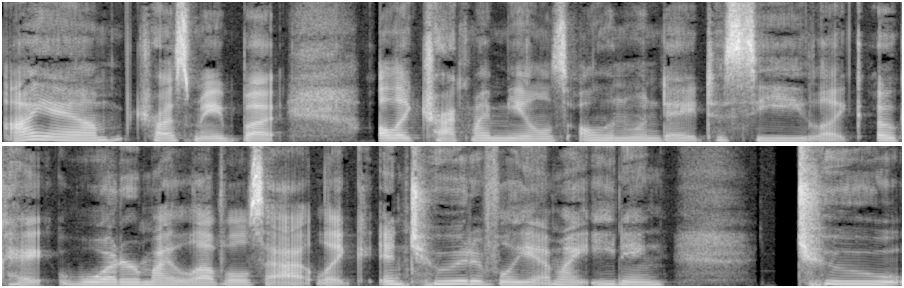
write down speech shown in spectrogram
I am, trust me, but I'll like track my meals all in one day to see, like, okay, what are my levels at? Like, intuitively, am I eating too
